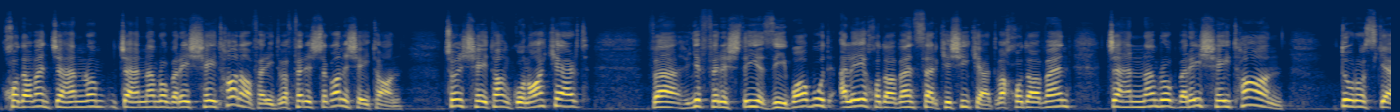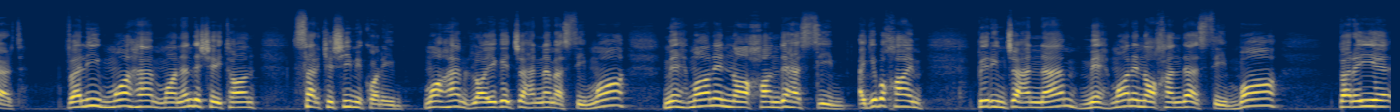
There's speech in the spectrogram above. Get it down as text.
خداوند جهنم, جهنم رو برای شیطان آفرید و فرشتگان شیطان. چون شیطان گناه کرد و یه فرشته زیبا بود. علیه خداوند سرکشی کرد و خداوند جهنم رو برای شیطان درست کرد. ولی ما هم مانند شیطان سرکشی می‌کنیم. ما هم لایق جهنم هستیم. ما مهمان ناخوانده هستیم. اگه بخوایم بریم جهنم مهمان ناخنده هستیم. ما برای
